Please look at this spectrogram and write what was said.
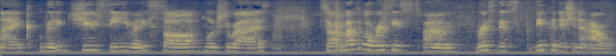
Like really juicy, really soft, moisturized. So I'm about to go rinse these, um, rinse this deep conditioner out.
